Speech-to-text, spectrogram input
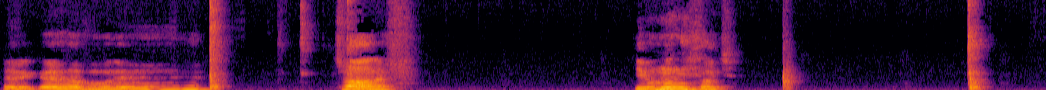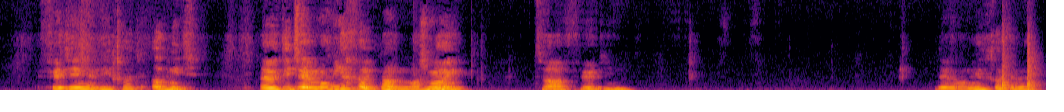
Even kijken voor de 12. Die hebben nog niet gegooid. 14 die gegooid ook niet. Dan heb ik die twee nog niet gegooid. Nou, dat was mooi. 12, 14. Die hebben nog niet gegooid hebben.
